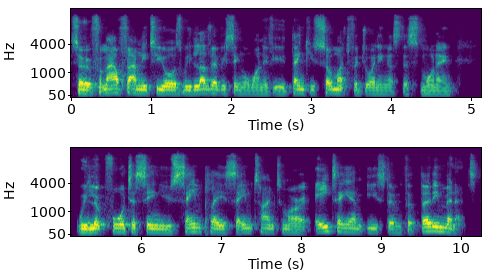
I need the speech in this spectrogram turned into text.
So, from our family to yours, we love every single one of you. Thank you so much for joining us this morning. We look forward to seeing you same place, same time tomorrow, 8 a.m. Eastern, for 30 minutes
